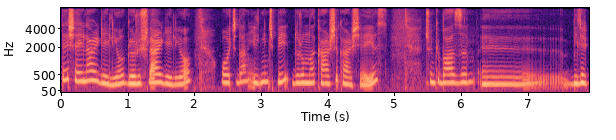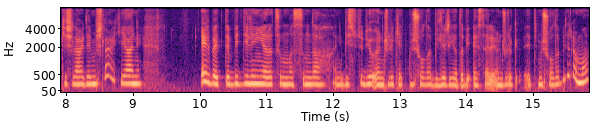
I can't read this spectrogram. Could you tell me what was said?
de şeyler geliyor, görüşler geliyor. O açıdan ilginç bir durumla karşı karşıyayız. Çünkü bazı e, bilir kişiler demişler ki yani elbette bir dilin yaratılmasında hani bir stüdyo öncülük etmiş olabilir ya da bir esere öncülük etmiş olabilir ama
